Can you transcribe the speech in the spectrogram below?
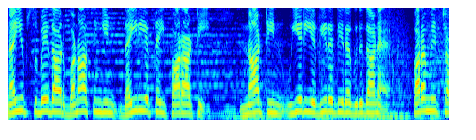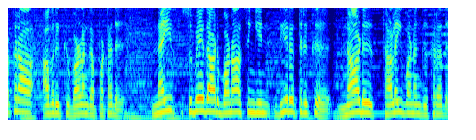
நயிப் சுபேதார் பனாசிங்கின் தைரியத்தை பாராட்டி நாட்டின் உயரிய வீரதீர விருதான பரமீர் சக்ரா அவருக்கு வழங்கப்பட்டது. நயிப் சுபேதார் பனா சிங்கின் தீரத்திற்கு நாடு தலை வணங்குகிறது.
